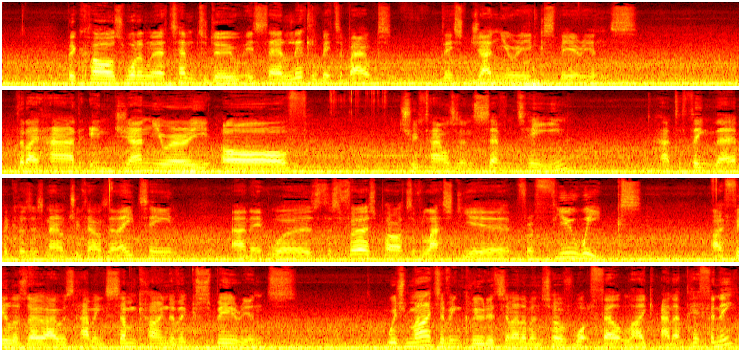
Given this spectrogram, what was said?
because what I'm going to attempt to do is say a little bit about this January experience that I had in January of 2017. I had to think there because it's now 2018 and it was the first part of last year for a few weeks. I feel as though I was having some kind of experience which might have included some elements of what felt like an epiphany.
